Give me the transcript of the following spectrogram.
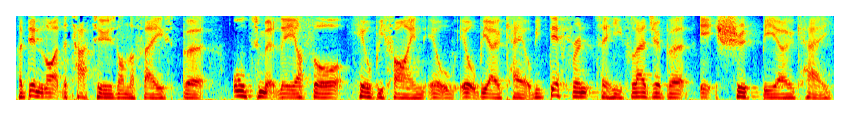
I didn't like the tattoos on the face, but ultimately, I thought he'll be fine. It'll it'll be okay. It'll be different to Heath Ledger, but it should be okay.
